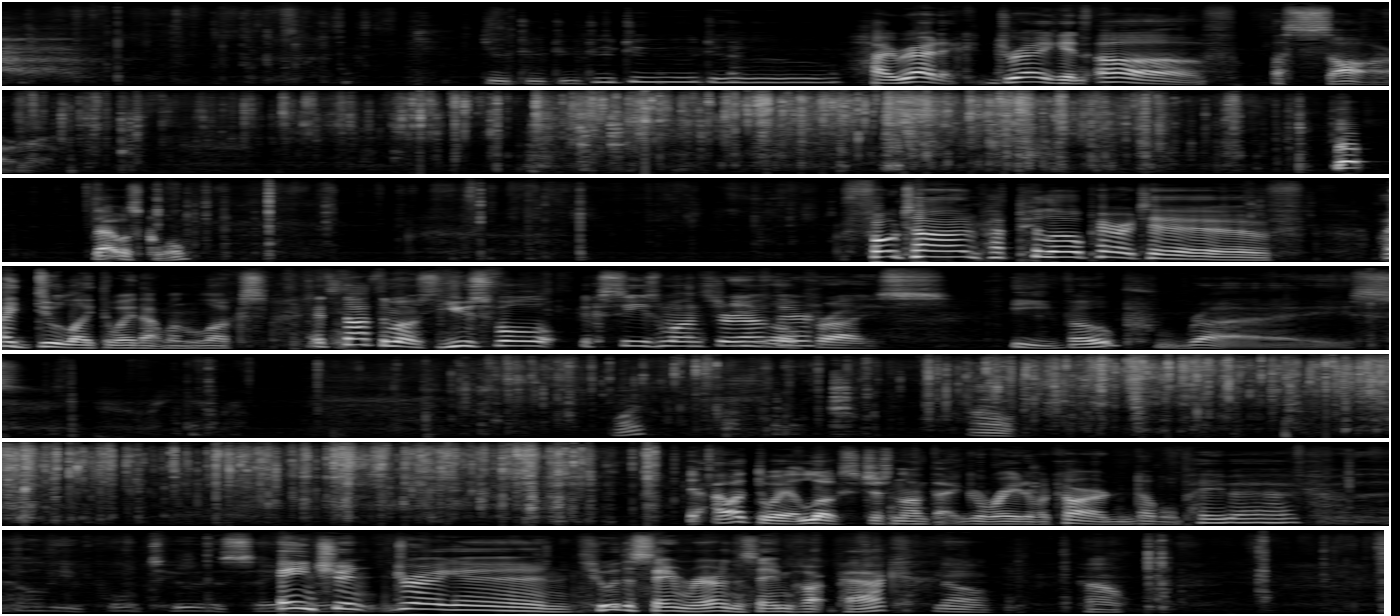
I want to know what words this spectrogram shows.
Do, do, do, do, do, do. Hieratic Dragon of Asar. Oh, that was cool. Photon Papilloperative. I do like the way that one looks. It's not the most useful Xyz monster Evil out there. Price. Evo Price. What? Oh. Yeah, I like the way it looks. Just not that great of a card. Double payback. How the hell do you pull two of the same? Ancient Dragon. Two of the same rare in the same car- pack. No. Oh.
